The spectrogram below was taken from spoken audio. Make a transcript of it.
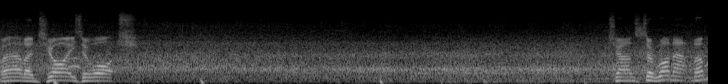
Well, a joy to watch. Chance to run at them.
